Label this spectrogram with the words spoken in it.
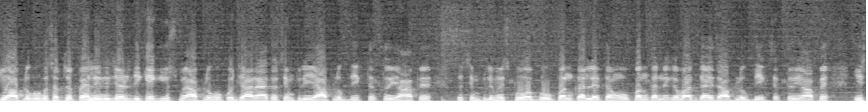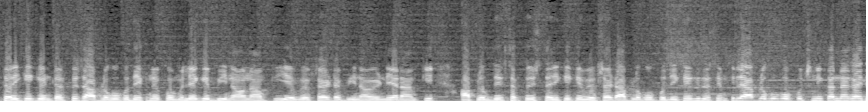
जो आप लोगों को सबसे पहले रिज़ल्ट दिखेगी। उसमें आप लोगों को जाना है तो सिंपली आप लोग देख सकते हो यहाँ पे। तो सिंपली मैं इसको अब ओपन कर लेता हूँ। ओपन करने के बाद गए आप लोग देख सकते हो यहाँ पे। इस तरीके की इंटरफेस आप लोगों को देखने को मिलेगी। बी नाउ नाम की ये वेबसाइट है बी नाउ इंडिया नाम की। आप लोग देख सकते हो इस तरीके की वेबसाइट आप लोगों को दिखेगी। तो सिंपली आप लोगों को कुछ नहीं करना है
